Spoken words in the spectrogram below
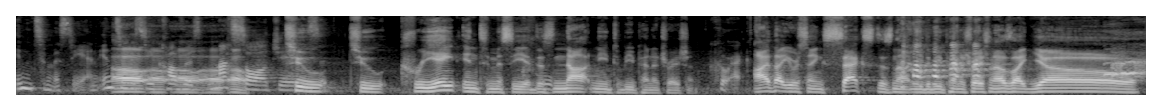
intimacy, and intimacy oh, oh, covers oh, oh, oh. massages. To to create intimacy, it does not need to be penetration. Correct. I thought you were saying sex does not need to be penetration. I was like, yo.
